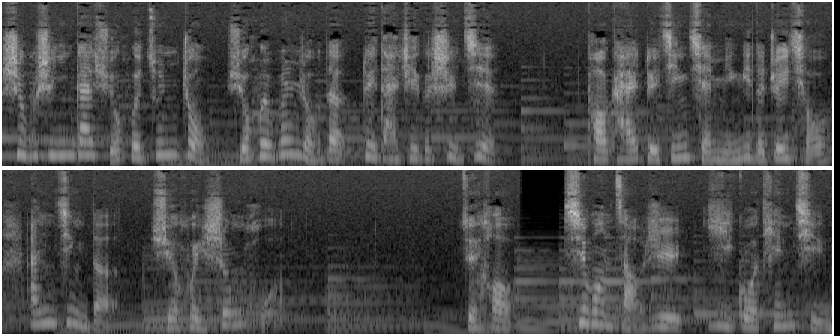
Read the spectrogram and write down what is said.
是不是应该学会尊重，学会温柔地对待这个世界？抛开对金钱名利的追求，安静地学会生活。最后，希望早日异过天晴，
